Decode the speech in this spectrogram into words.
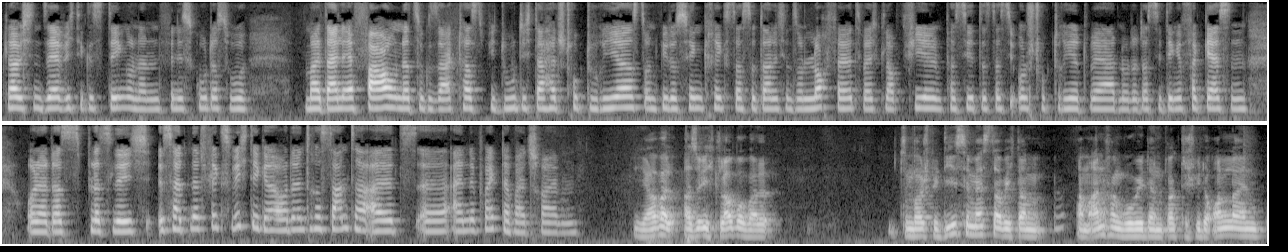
glaube ich, ein sehr wichtiges Ding. Und dann finde ich es gut, dass du mal deine Erfahrungen dazu gesagt hast, wie du dich da halt strukturierst und wie du es hinkriegst, dass du da nicht in so ein Loch fällst, weil ich glaube, vielen passiert ist, dass sie unstrukturiert werden oder dass sie Dinge vergessen oder dass plötzlich ist halt Netflix wichtiger oder interessanter als äh, eine Projektarbeit schreiben. Ja, weil, also ich glaube, weil zum Beispiel dieses Semester habe ich dann am Anfang, wo wir dann praktisch wieder online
